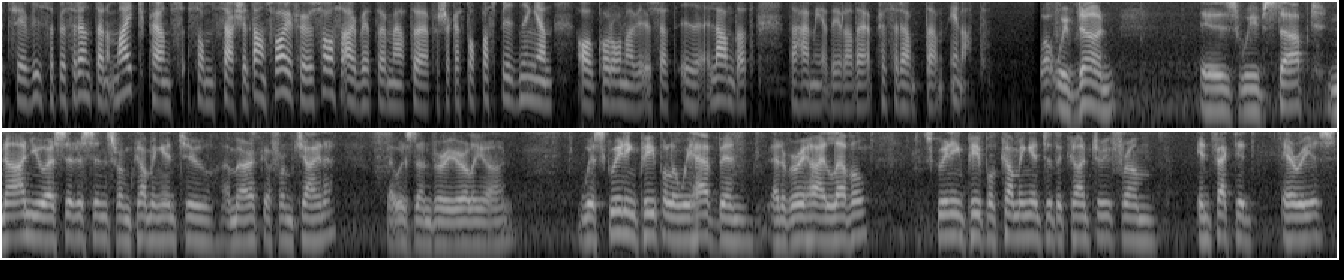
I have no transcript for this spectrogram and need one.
utser vicepresidenten Mike Pence som särskilt ansvarig för USAs arbete med att eh, försöka stoppa spridningen av coronaviruset i landet. Det här meddelade presidenten i natt. What we've done is we've stopped non-U.S. citizens from coming into America from China. That was done very early on. We're screening people, and we have been at a very high level, screening people coming into the country from infected areas.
